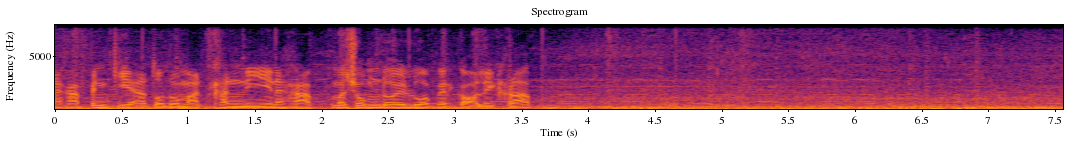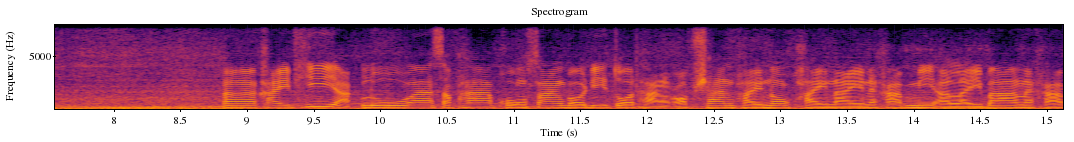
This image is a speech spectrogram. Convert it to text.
นะครับ เป็นเกียร์อัตโนมัติคันนี้นะครับ มาชมโดยรวมกันก่อนเลยครับ ใครที่อยากรู้ว่าสภาพโครงสร้างบอดี้ตัวถังออปชันภายนอกภายในนะครับ มีอะไรบ้างนะครับ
